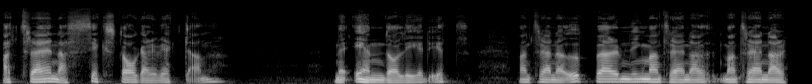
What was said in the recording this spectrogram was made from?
att träna sex dagar i veckan med en dag ledigt. Man tränar uppvärmning, man tränar, man tränar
